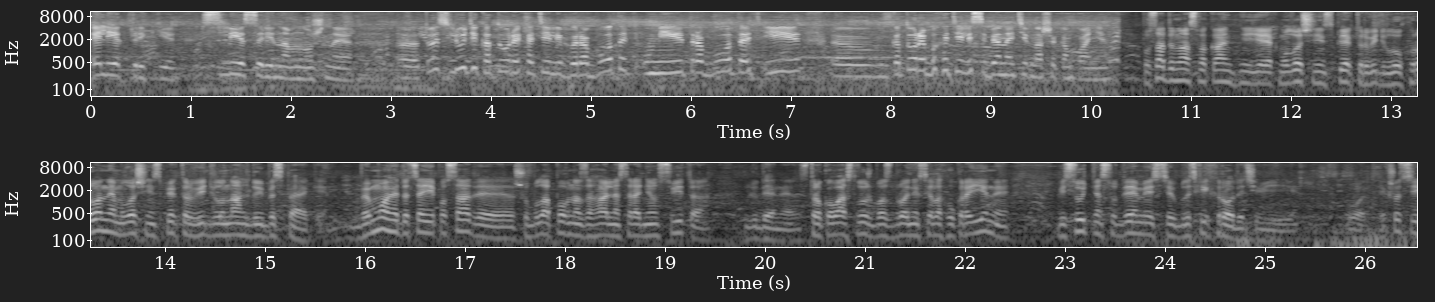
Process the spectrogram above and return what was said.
электрики, слесари нам нужны. Э, То есть люди, которые хотели бы работать, умеют работать и э, которые бы хотели себя найти в нашей компании. Посади у нас вакантні є як молодший інспектор відділу охорони, молодший інспектор відділу нагляду і безпеки. Вимоги до цієї посади, щоб була повна загальна середня освіта людини, строкова служба в Збройних силах України, відсутня судимість близьких родичів її. От. Якщо ці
